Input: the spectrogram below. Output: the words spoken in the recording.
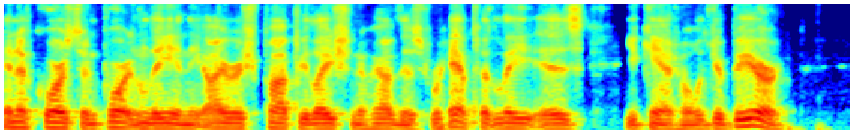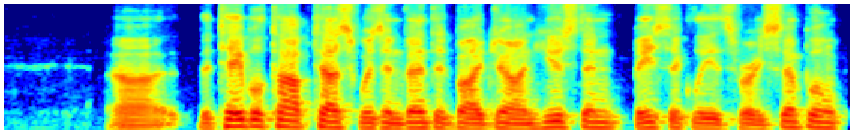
And of course, importantly, in the Irish population who have this rampantly is you can't hold your beer. Uh, the tabletop test was invented by John Hueston. Basically, it's very simple.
